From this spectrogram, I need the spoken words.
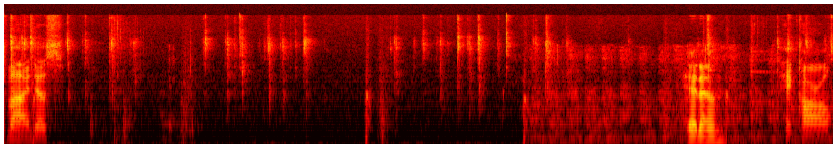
Cheats behind us. Hit him. Hit Karl.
